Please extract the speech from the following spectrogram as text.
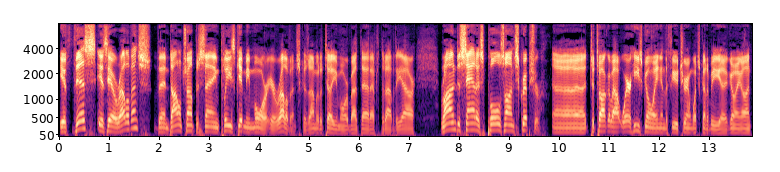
if this is irrelevance, then Donald Trump is saying, please give me more irrelevance, because I'm going to tell you more about that after the top of the hour. Ron DeSantis pulls on Scripture uh, to talk about where he's going in the future and what's going to be uh, going on.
